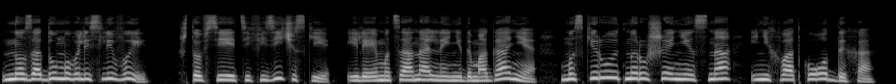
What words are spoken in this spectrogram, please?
Но задумывались ли вы, что все эти физические или эмоциональные недомогания маскируют нарушение сна и нехватку отдыха?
